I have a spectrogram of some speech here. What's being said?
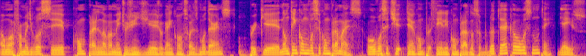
uma forma de você comprar ele novamente hoje em dia e jogar em consoles modernos. Porque não tem como você comprar mais. Ou você tem ele comprado na sua biblioteca, ou você não tem. E é isso.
